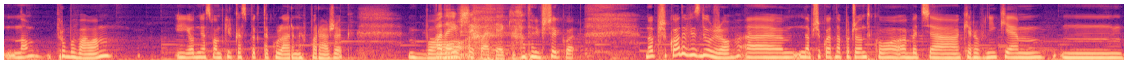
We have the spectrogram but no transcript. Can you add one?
no, próbowałam i odniosłam kilka spektakularnych porażek. Bo... Podaj przykład jakiś. Podaj przykład. No przykładów jest dużo. Na przykład na początku bycia kierownikiem mm,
